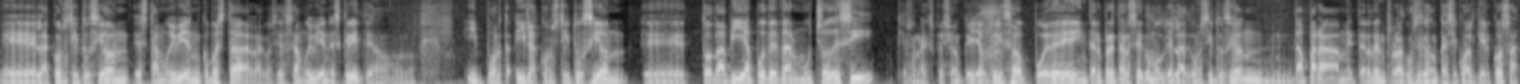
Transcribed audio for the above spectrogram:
eh, la Constitución está muy bien como está, la Constitución está muy bien escrita, y, la Constitución eh, todavía puede dar mucho de sí, que es una expresión que ella utilizó, puede interpretarse como que la Constitución da para meter dentro de la Constitución casi cualquier cosa.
